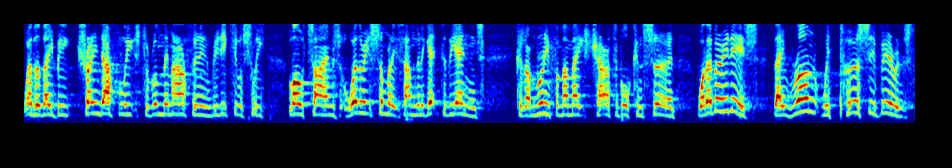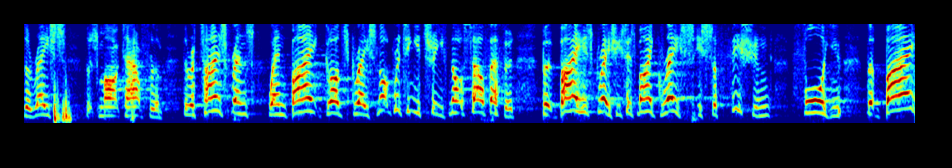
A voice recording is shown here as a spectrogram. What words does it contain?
whether they be trained athletes to run the marathon in ridiculously low times, or whether it's somebody that's I'm going to get to the end because I'm running for my mate's charitable concern, whatever it is, they run with perseverance the race that's marked out for them. There are times, friends, when by God's grace, not gritting your teeth, not self effort, but by His grace, He says, My grace is sufficient for you, that by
